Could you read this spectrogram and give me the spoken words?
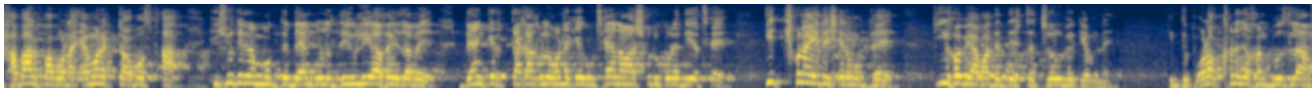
খাবার পাবো না, এমন একটা অবস্থা। কিছুদিনের মধ্যে ব্যাংকগুলো দেউলিয়া হয়ে যাবে। ব্যাংকের টাকাগুলো অনেকে উঠে নেওয়া শুরু করে দিয়েছে। কিচ্ছু নাই দেশের মধ্যে। কি হবে আমাদের দেশটা, চলবে কেমনে? কিন্তু পরক্ষণে যখন বুঝলাম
